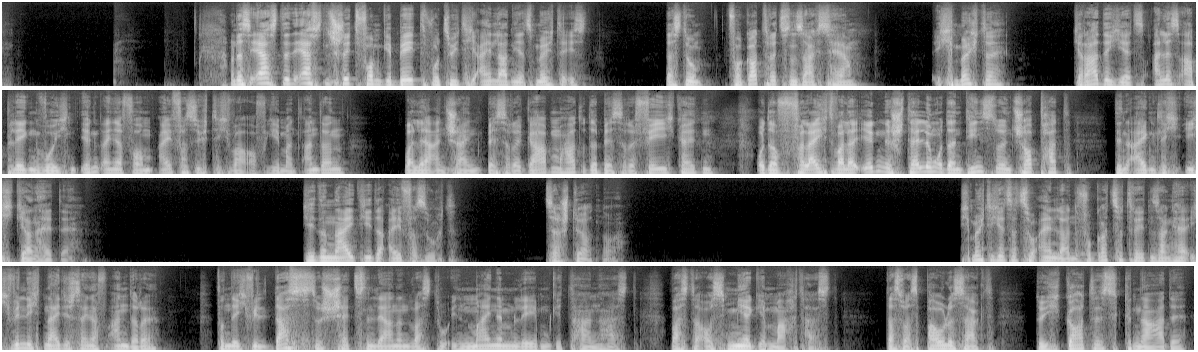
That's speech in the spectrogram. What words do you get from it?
Und das erste, den ersten Schritt vom Gebet, wozu ich dich einladen jetzt möchte, ist, dass du vor Gott trittst und sagst, Herr, ich möchte gerade jetzt alles ablegen, wo ich in irgendeiner Form eifersüchtig war auf jemand anderen, weil er anscheinend bessere Gaben hat oder bessere Fähigkeiten oder vielleicht weil er irgendeine Stellung oder einen Dienst oder einen Job hat, den eigentlich ich gern hätte. Jeder Neid, jede Eifersucht zerstört nur. Ich möchte dich jetzt dazu einladen, vor Gott zu treten und sagen, Herr, ich will nicht neidisch sein auf andere, sondern ich will das zu schätzen lernen, was du in meinem Leben getan hast, was du aus mir gemacht hast. Das, was Paulus sagt, durch Gottes Gnade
